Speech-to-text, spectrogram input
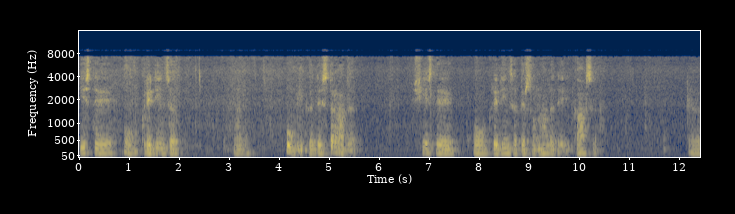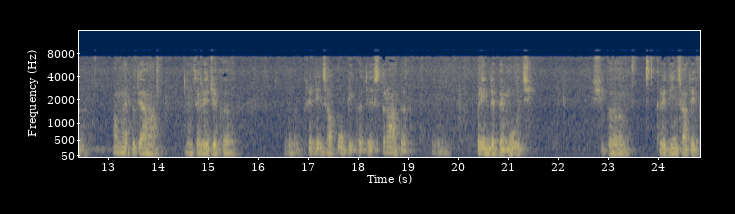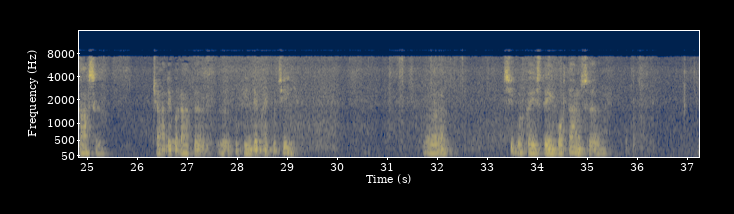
este o credință uh, publică, de stradă și este o credință personală de casă. Uh, am mai putea înțelege că uh, credința publică de stradă prinde pe mulți și că credința de casă, cea adevărată, cuprinde mai puțini. Uh, sigur că este important să,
